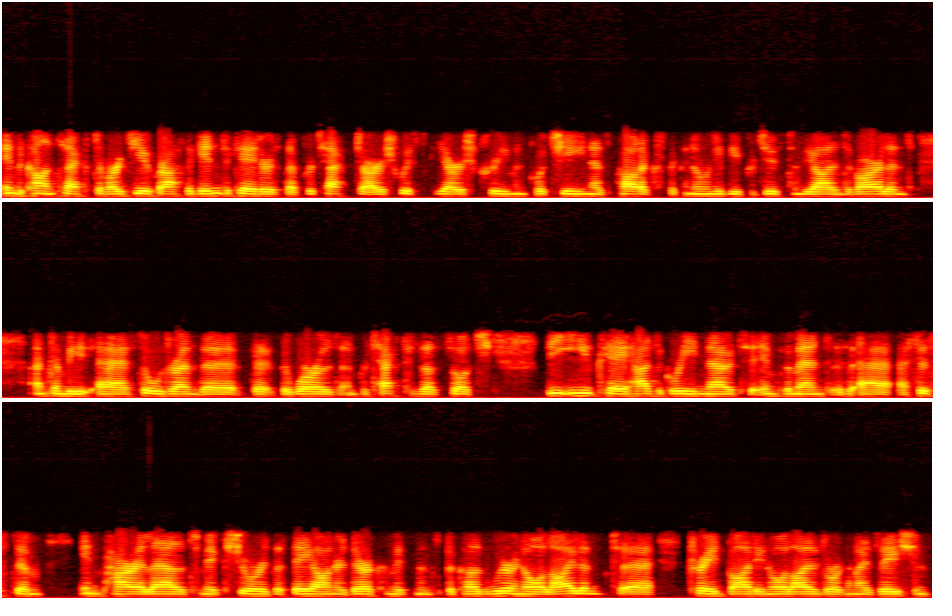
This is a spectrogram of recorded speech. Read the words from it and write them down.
in the context of our geographic indicators that protect Irish whiskey, Irish cream, and poitín as products that can only be produced in the island of Ireland and can be uh, sold around the, the, the world and protected as such. The UK has agreed now to implement a, a system in parallel to make sure that they honour their commitments because we're an all island uh, trade body, an all island organisation,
